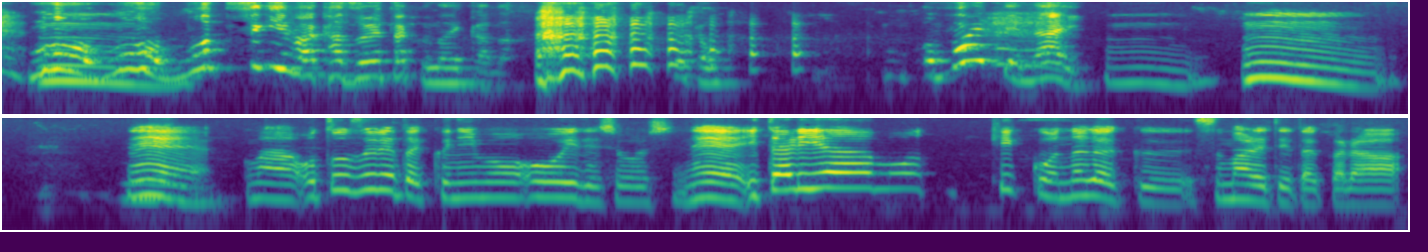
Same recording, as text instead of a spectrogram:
もう、うん。もう、もう次は数えたくないかな。なんか覚えてない。うん、うん。ねえ、まあ訪れた国も多いでしょうしね。イタリアも結構長く住まれてたから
